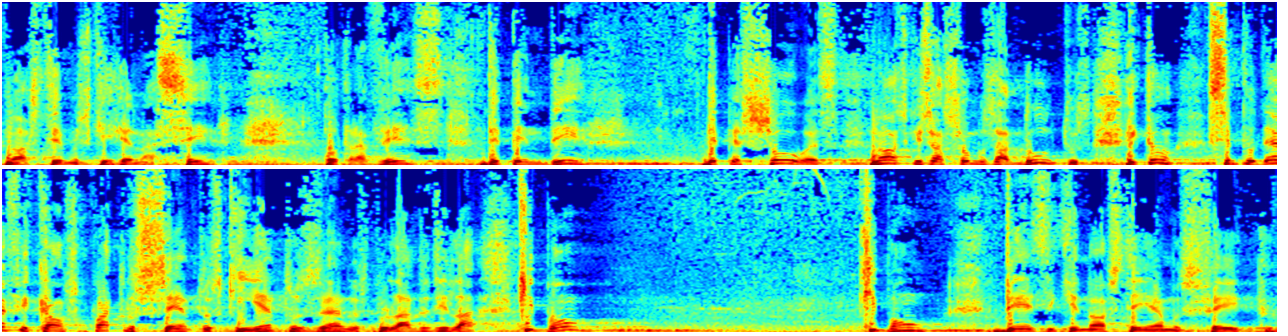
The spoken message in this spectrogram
Nós temos que renascer outra vez, depender de pessoas, nós que já somos adultos. Então, se puder ficar uns 400, 500 anos para o lado de lá, que bom. Que bom, desde que nós tenhamos feito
